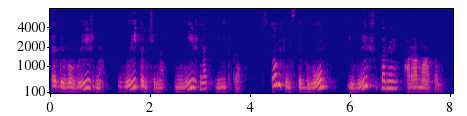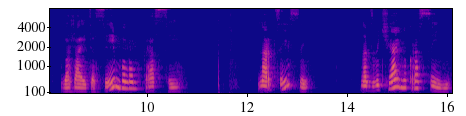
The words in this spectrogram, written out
Це дивовижна, витончена, ніжна квітка з тонким стеблом і вишуканим ароматом. Вважається символом краси. Нарциси надзвичайно красиві,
